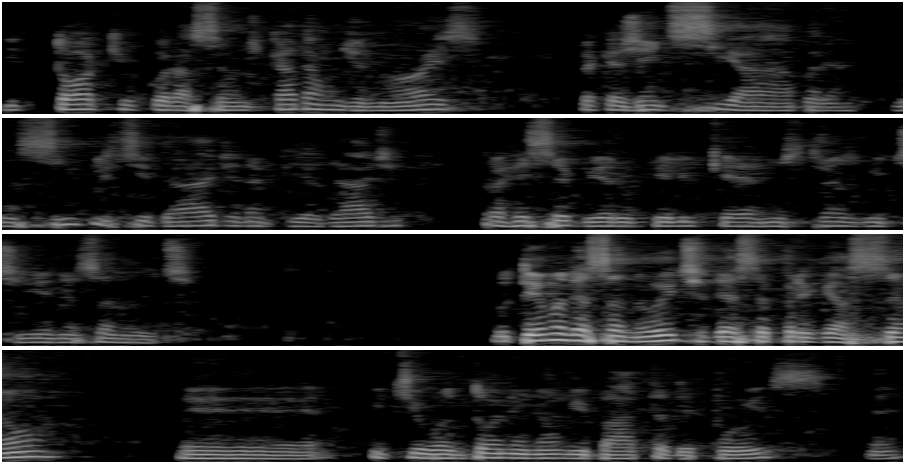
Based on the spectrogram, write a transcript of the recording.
e toque o coração de cada um de nós para que a gente se abra na simplicidade e na piedade para receber o que Ele quer nos transmitir nessa noite. O tema dessa noite, dessa pregação, é, e que o Antônio não me bata depois, né?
